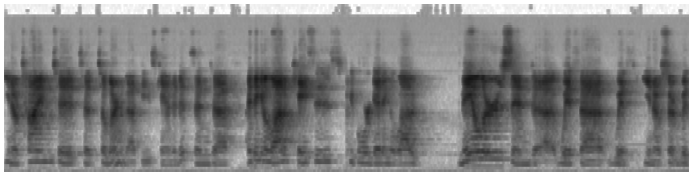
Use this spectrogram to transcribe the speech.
you know, time to, to, to learn about these candidates. And uh, I think in a lot of cases, people were getting a lot of mailers and uh, with uh, with you know sort with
